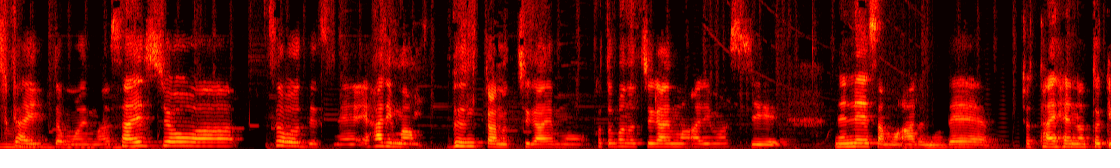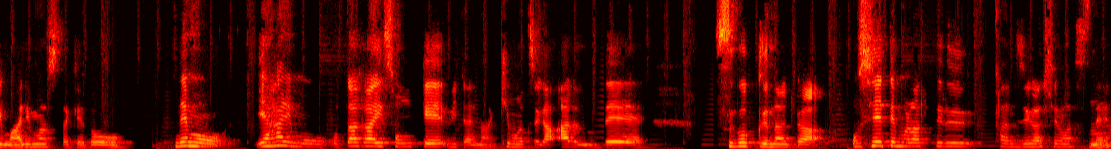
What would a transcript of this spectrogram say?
近いと思います。最初はそうですねやはりまあ文化の違いも言葉の違いもありますし年齢差もあるのでちょっと大変な時もありましたけどでもやはりもうお互い尊敬みたいな気持ちがあるのですごくなんか教えてもらってる感じがしますね。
